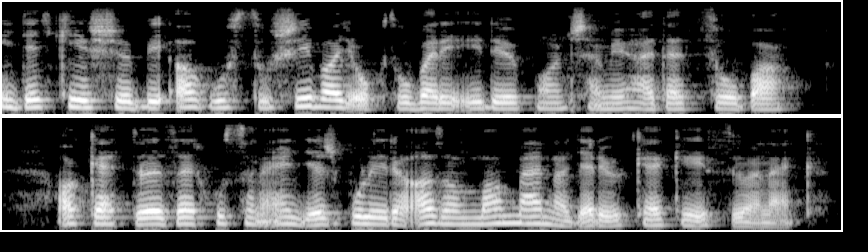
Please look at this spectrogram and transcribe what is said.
így egy későbbi augusztusi vagy októberi időpont sem jöhetett szóba. A 2021-es bulira azonban már nagy erőkkel készülnek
